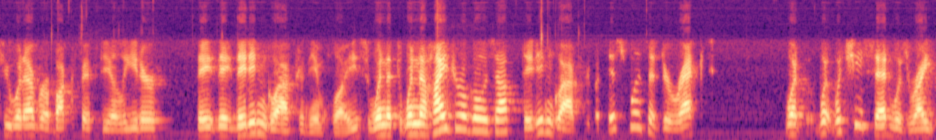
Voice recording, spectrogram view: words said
to whatever a buck fifty a liter, they, they, they didn't go after the employees. When the when the hydro goes up, they didn't go after. It. But this was a direct. What what what she said was right.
